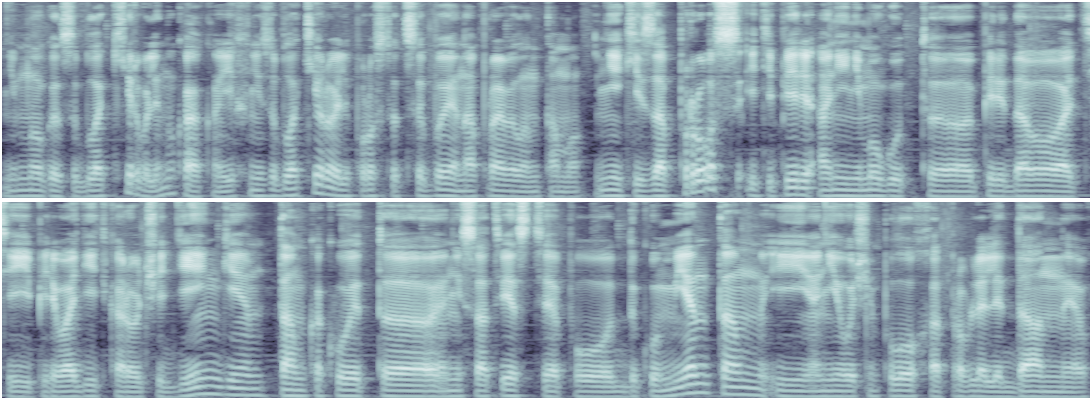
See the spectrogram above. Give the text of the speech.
немного заблокировали. Ну как, их не заблокировали, просто ЦБ направил им там некий запрос, и теперь они не могут э, передавать и переводить, короче, деньги. Там какое-то несоответствие по документам, и они очень плохо отправляли данные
